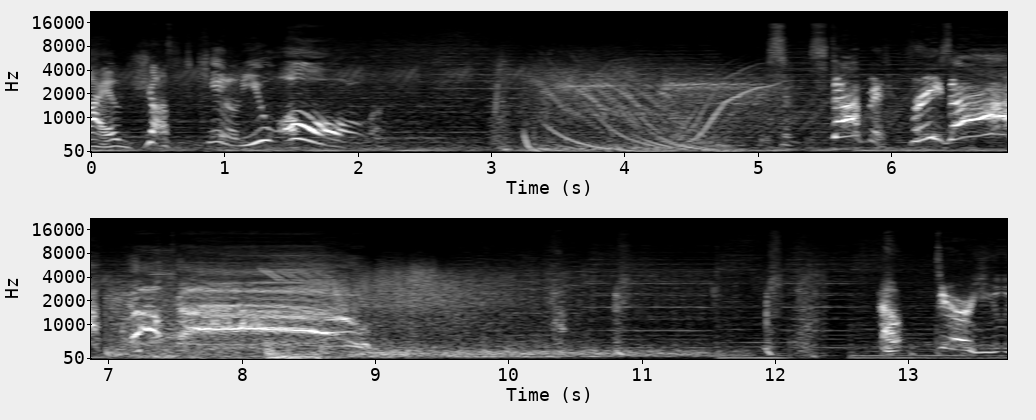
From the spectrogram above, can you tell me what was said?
I'll just kill you all! S- stop it! Frieza! Goku! How dare you!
